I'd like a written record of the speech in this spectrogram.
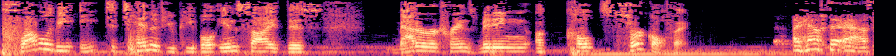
probably be eight to ten of you people inside this matter transmitting occult circle thing. I have to ask,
